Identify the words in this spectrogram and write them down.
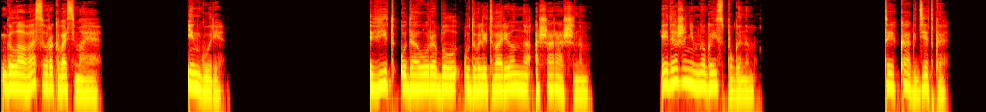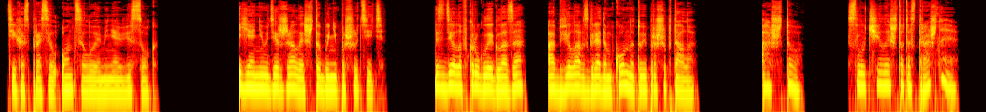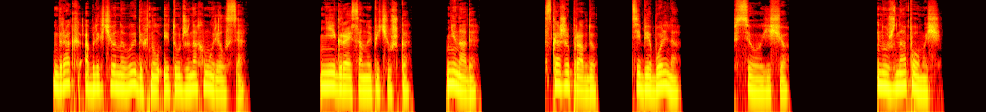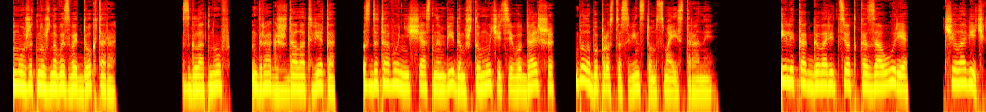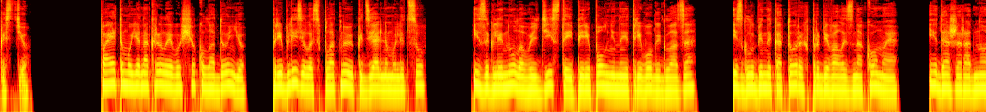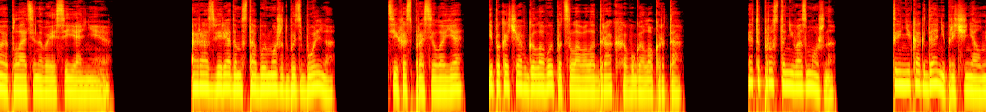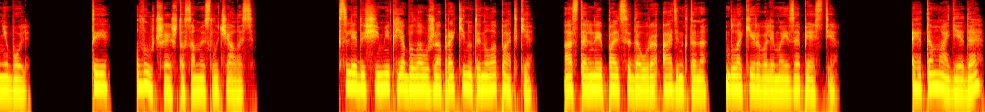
Глава 48. Ингури. Вид у Даура был удовлетворенно ошарашенным и даже немного испуганным. «Ты как, детка?» — тихо спросил он, целуя меня в висок. Я не удержалась, чтобы не пошутить. Сделав круглые глаза, обвела взглядом комнату и прошептала. «А что, случилось что-то страшное?» Драк облегченно выдохнул и тут же нахмурился. «Не играй со мной, печушка. Не надо. Скажи правду. Тебе больно? Все еще. Нужна помощь. Может, нужно вызвать доктора?» Сглотнув, Драк ждал ответа с до того несчастным видом, что мучить его дальше было бы просто свинством с моей стороны. Или, как говорит тетка Зауре, человечкостью. Поэтому я накрыла его щеку ладонью, приблизилась вплотную к идеальному лицу и заглянула в льдистые, переполненные тревогой глаза, из глубины которых пробивалось знакомое и даже родное платиновое сияние. «Разве рядом с тобой может быть больно?» — тихо спросила я и, покачав головой, поцеловала Дракха в уголок рта. «Это просто невозможно. Ты никогда не причинял мне боль. Ты лучшее, что со мной случалось. В следующий миг я была уже опрокинутой на лопатки, а остальные пальцы Даура Аддингтона блокировали мои запястья. «Это магия, да?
